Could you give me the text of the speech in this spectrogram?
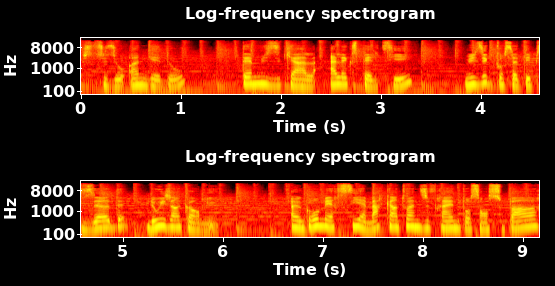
Studio Onguedo. Thème musical, Alex Pelletier. Musique pour cet épisode, Louis-Jean Cormier. Un gros merci à Marc-Antoine Dufresne pour son support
